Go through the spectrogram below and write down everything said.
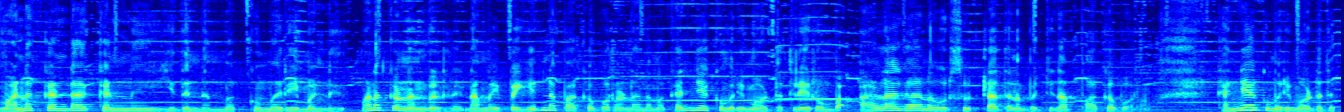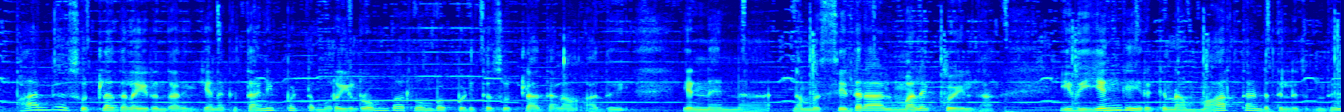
வணக்கண்டா கண்ணு இது நம்ம குமரி மண் வணக்கம் நண்பர்களே நம்ம இப்போ என்ன பார்க்க போகிறோம்னா நம்ம கன்னியாகுமரி மாவட்டத்திலே ரொம்ப அழகான ஒரு சுற்றுலாத்தலம் பற்றி தான் பார்க்க போகிறோம் கன்னியாகுமரி மாவட்டத்தில் பல சுற்றுலாத்தலம் இருந்தாலும் எனக்கு தனிப்பட்ட முறையில் ரொம்ப ரொம்ப பிடித்த சுற்றுலாத்தலம் அது என்னென்னா நம்ம சிதறால் மலை கோயில் தான். இது எங்கே இருக்குன்னா மார்த்தாண்டத்திலிருந்து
